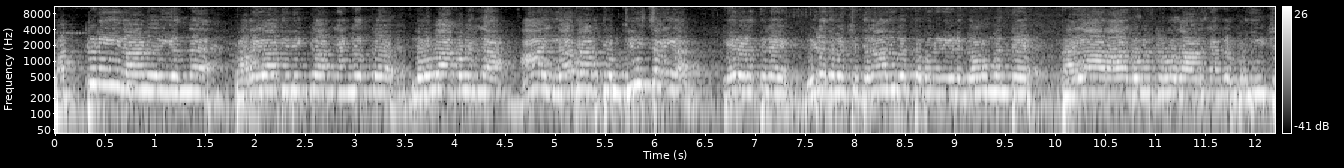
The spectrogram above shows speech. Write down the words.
പട്ടിണിയിലാണ് എന്ന് പറയാതിരിക്കാൻ ഞങ്ങൾക്ക് നിർവാഹമില്ല. ആ യാഥാർത്ഥ്യം തിരിച്ചറിയാൻ കേരളത്തിലെ ഇടതുപക്ഷ ജനാധിപത്യ മുന്നണിയുടെ ഗവൺമെന്റ് തയ്യാറാകുമെന്നുള്ളതാണ് ഞങ്ങൾ പ്രതീക്ഷ.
